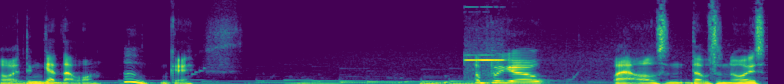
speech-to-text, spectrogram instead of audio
Oh, I didn't get that one. Oh, okay. Up we go. Wow, that was a, that was a noise.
